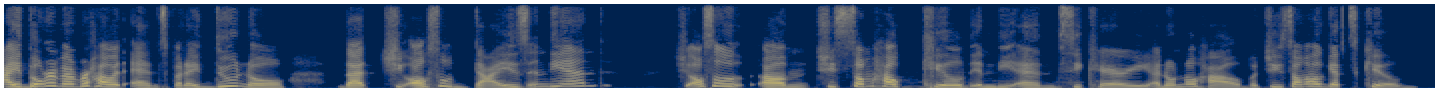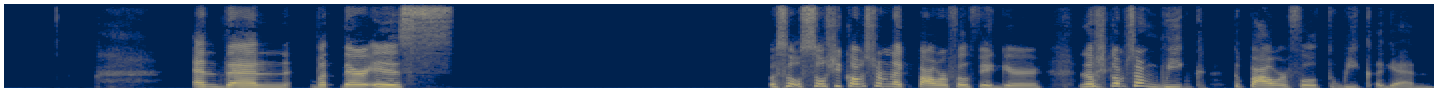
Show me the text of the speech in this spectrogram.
I don't remember how it ends, but I do know that she also dies in the end. She also um she's somehow killed in the end. See Carrie. I don't know how, but she somehow gets killed. And then but there is so so she comes from like powerful figure. No, she comes from weak to powerful to weak again.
